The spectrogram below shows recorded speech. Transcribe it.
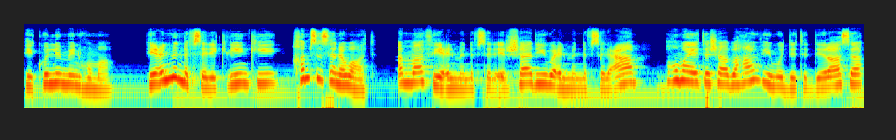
في كل منهما. في علم النفس الإكلينيكي خمس سنوات أما في علم النفس الإرشادي وعلم النفس العام فهما يتشابهان في مدة الدراسة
